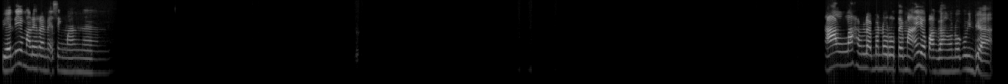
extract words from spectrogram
Biyen ya malah renek sing mangan. Alah lek menurute make ya panggah ngono kuwi ndak.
